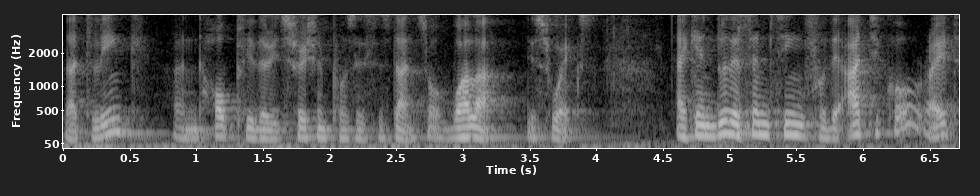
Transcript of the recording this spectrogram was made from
that link and hopefully the registration process is done. So voila, this works. I can do the same thing for the article, right?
